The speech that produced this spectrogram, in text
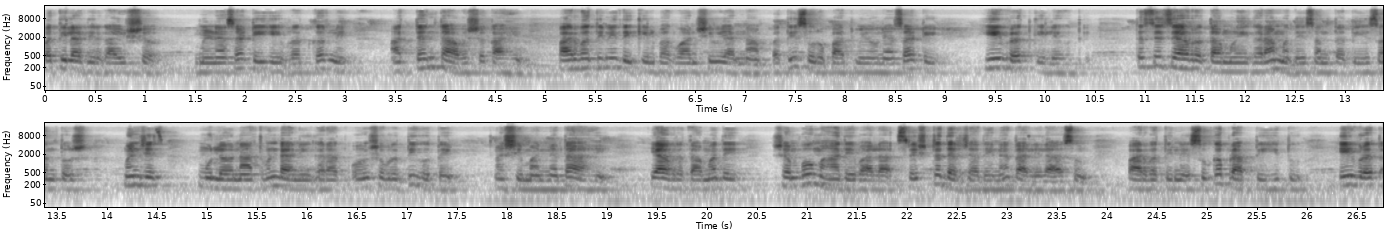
पतीला दीर्घायुष्य मिळण्यासाठी हे व्रत करणे अत्यंत आवश्यक आहे. पार्वतीने देखील भगवान शिव यांना पती स्वरूपात मिळवण्यासाठी हे व्रत केले होते. तसेच या व्रतामुळे घरामध्ये संतती संतोष म्हणजेच मुलं नातवंडांनी घरात वंशवृद्धी होते अशी मान्यता आहे. या व्रतामध्ये शंभू महादेवाला श्रेष्ठ दर्जा देण्यात आलेला असून पार्वतीने सुखप्राप्ती हेतू हे व्रत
